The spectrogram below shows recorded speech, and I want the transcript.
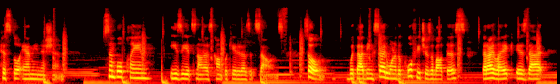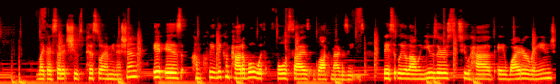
pistol ammunition. Simple, plain, easy. It's not as complicated as it sounds. So, with that being said, one of the cool features about this that I like is that, like I said, it shoots pistol ammunition. It is completely compatible with full size Glock magazines, basically allowing users to have a wider range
